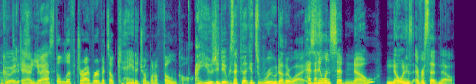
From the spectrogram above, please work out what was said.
Now, Good interesting. and You bad. asked the Lyft driver if it's okay to jump on a phone call. I usually do because I feel like it's rude otherwise. Has anyone said no? No one has ever said no.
